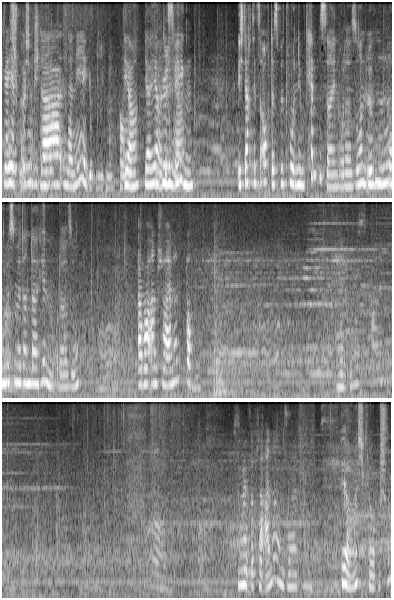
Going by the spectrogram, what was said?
ich wäre jetzt irgendwie da in der Nähe geblieben. Ja, ja, ja, Gefühl deswegen. Ich dachte jetzt auch, das wird wohl in dem Camp sein oder so. Und irgendwo müssen wir dann da hin oder so. Aber anscheinend doch nicht. Sind wir jetzt auf der anderen Seite? Ja, ich glaube schon.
